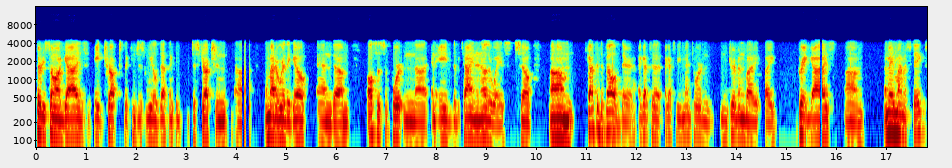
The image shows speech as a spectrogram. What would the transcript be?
30 some odd guys, eight trucks that can just wheel death and destruction uh, no matter where they go, and um, also support and, uh, and aid the battalion in other ways. So um, got to develop there. I got to I got to be mentored and, and driven by by great guys. Um, I made my mistakes,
